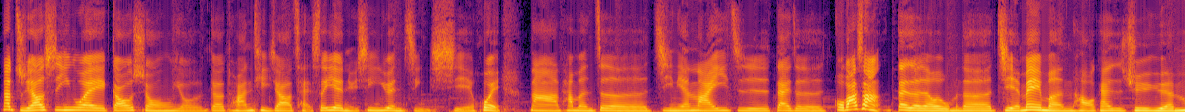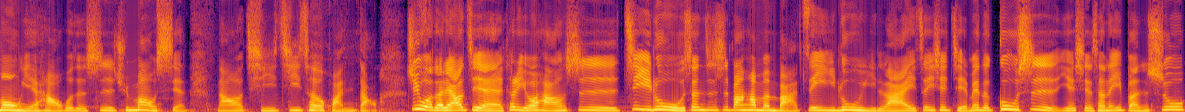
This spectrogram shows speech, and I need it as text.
那主要是因为高雄有一个团体叫彩色夜女性愿景协会，那他们这几年来一直带着欧巴桑，带着我们的姐妹们，好开始去圆梦也好，或者是去冒险，然后骑机车环岛。据我的了解，克里欧好像是记录，甚至是帮他们把这一路以来这些姐妹的故事也写成了一本书。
